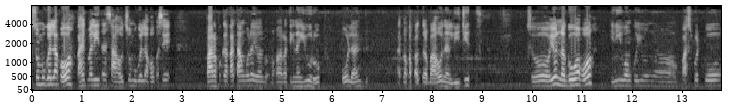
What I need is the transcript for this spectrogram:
sumugal ako, kahit maliit ang sahod, sumugal ako kasi parang pagkakataon ko na yon makarating ng Europe, Poland, at makapagtrabaho ng legit. So yun, nag-go ako, iniwan ko yung ah, passport ko,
